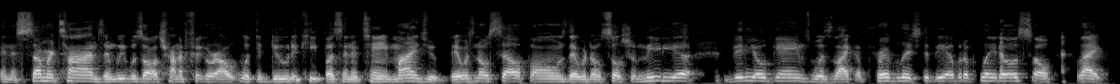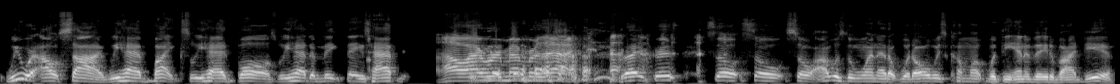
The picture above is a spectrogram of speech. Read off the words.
in the summer times and we was all trying to figure out what to do to keep us entertained. Mind you, there was no cell phones, there were no social media. Video games was like a privilege to be able to play those. So like we were outside, we had bikes, we had balls, we had to make things happen. Oh, I remember that. right, Chris. So so so I was the one that would always come up with the innovative idea.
